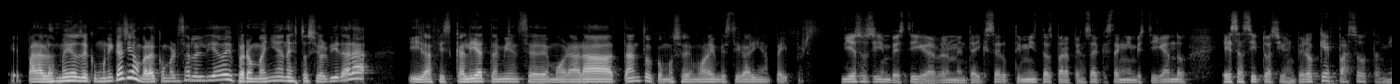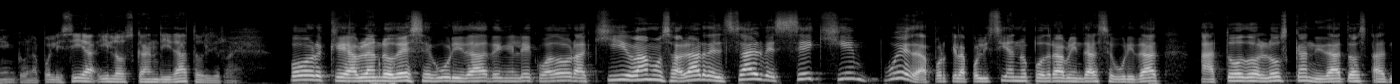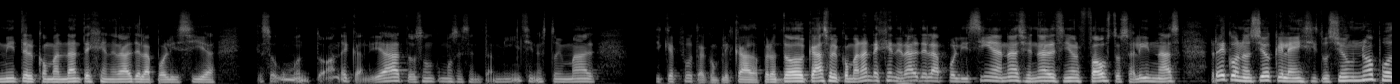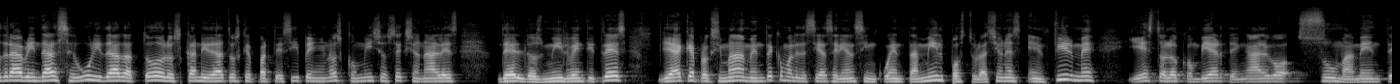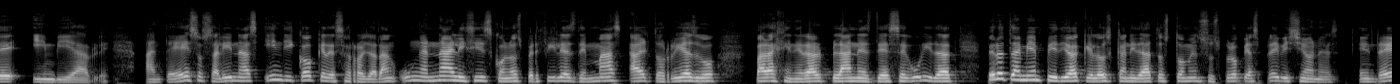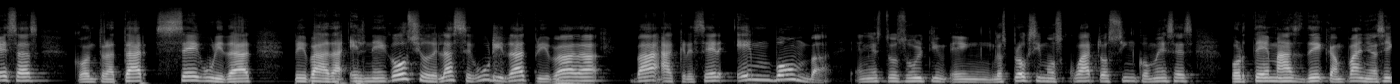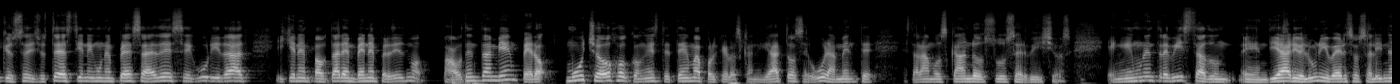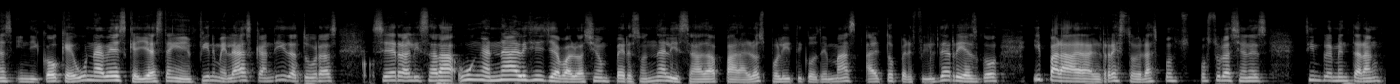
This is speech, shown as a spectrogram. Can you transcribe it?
eh, para los medios de comunicación, para conversar el día de hoy, pero mañana esto se olvidará y la fiscalía también se demorará tanto como se demora investigar en papers. Y eso sí investiga, realmente hay que ser optimistas para pensar que están investigando esa situación. Pero ¿qué pasó también con la policía y los candidatos de Israel? Porque hablando de seguridad en el Ecuador, aquí vamos a hablar del sálvese quien pueda, porque la policía no podrá brindar seguridad a todos los candidatos, admite el comandante general de la policía, que son un montón de candidatos, son como 60 mil, si no estoy mal. Sí, qué puta complicado. Pero en todo caso, el comandante general de la Policía Nacional, el señor Fausto Salinas, reconoció que la institución no podrá brindar seguridad a todos los candidatos que participen en los comicios seccionales del 2023, ya que aproximadamente, como les decía, serían 50 mil postulaciones en firme y esto lo convierte en algo sumamente inviable. Ante eso, Salinas indicó que desarrollarán un análisis con los perfiles de más alto riesgo para generar planes de seguridad, pero también pidió a que los candidatos tomen sus propias previsiones, entre esas, contratar seguridad privada. El negocio de la seguridad privada va a crecer en bomba en estos en los próximos cuatro o cinco meses por temas de campaña. Así que ustedes, si ustedes tienen una empresa de seguridad y quieren pautar en Bene Periodismo, pauten también, pero mucho ojo con este tema porque los candidatos seguramente estarán buscando sus servicios. En una entrevista en Diario El Universo, Salinas indicó que una vez que ya estén en firme las candidaturas, se realizará un análisis y evaluación personalizada para los políticos de más alto perfil de riesgo y para el resto de las postulaciones se implementarán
